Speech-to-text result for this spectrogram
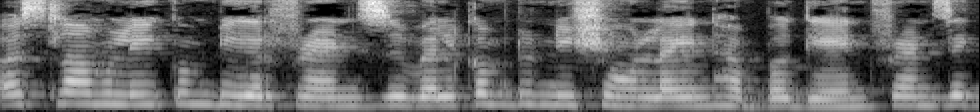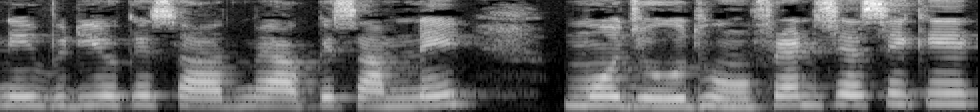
वालेकुम dear friends welcome to niche online hub again friends एक नई वीडियो के साथ मैं आपके सामने मौजूद हूँ। फ्रेंड्स जैसे कि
